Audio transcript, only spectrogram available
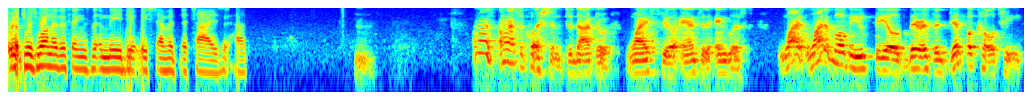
which was one of the things that immediately severed the ties it had. Hmm. I'm gonna, ask, I'm gonna ask a question to Dr. Weisfeld and to the English. Why why do both of you feel there is the difficulty?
